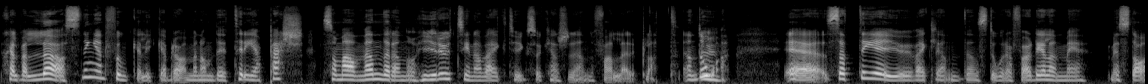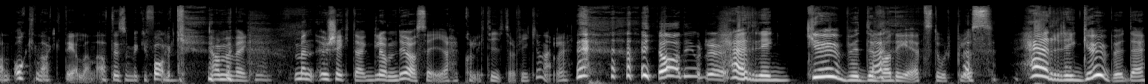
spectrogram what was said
själva lösningen funka lika bra, men om det är tre pers som använder den och hyr ut sina verktyg så kanske den faller platt ändå. Mm. Eh, så det är ju verkligen den stora fördelen med, med stan och nackdelen att det är så mycket folk. Ja men verkligen. Men ursäkta, glömde jag säga kollektivtrafiken eller? ja, det gjorde du. Herregud vad det är ett stort plus. Herregud!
